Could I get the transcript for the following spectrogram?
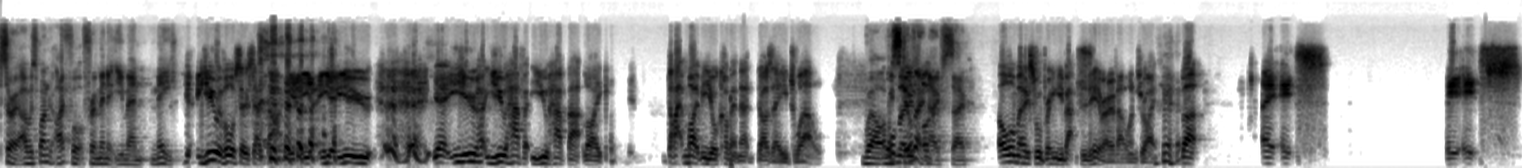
Sorry, I was wondering. I thought for a minute you meant me. Y- You have also said that. yeah, yeah, yeah, you, yeah, you, you have, you have that. Like that might be your comment that does age well. Well, we still Almost- don't know. So almost will bring you back to zero if that one's right. but it- it's it- it's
